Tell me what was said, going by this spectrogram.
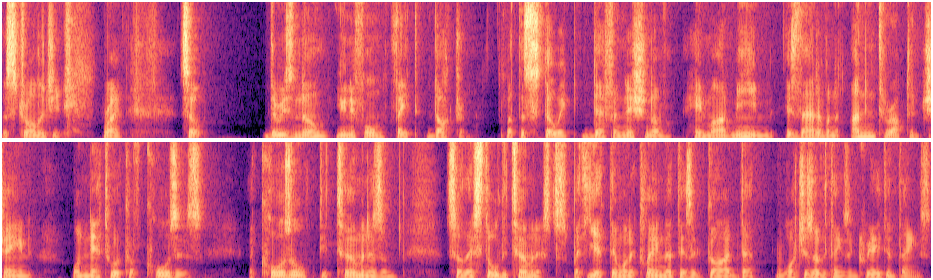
astrology, right? So there is no uniform fate doctrine, but the Stoic definition of meme is that of an uninterrupted chain or network of causes, a causal determinism. So they're still determinists, but yet they want to claim that there's a God that watches over things and created things.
